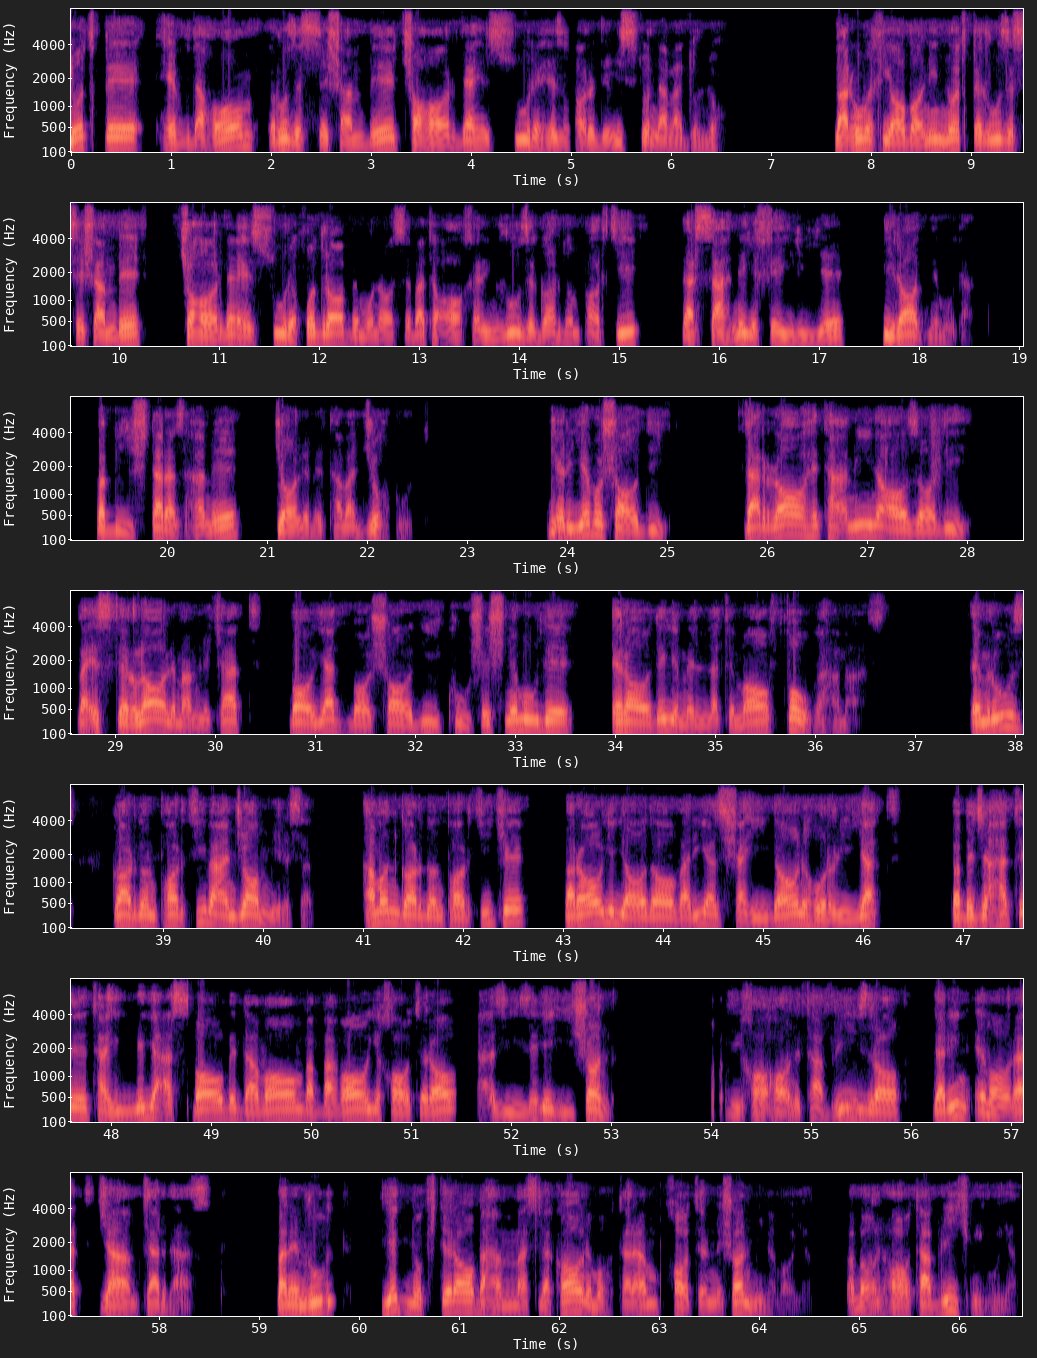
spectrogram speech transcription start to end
نطق هفدهم روز سهشنبه چهارده سور 1299 مرحوم خیابانی نطق روز سهشنبه چهارده سور خود را به مناسبت آخرین روز گاردون پارتی در صحنه خیریه ایراد نمودند و بیشتر از همه جالب توجه بود. گریه و شادی در راه تأمین آزادی و استقلال مملکت باید با شادی کوشش نموده اراده ملت ما فوق همه است. امروز گاردون پارتی به انجام می‌رسد. همان گاردون پارتی که برای یادآوری از شهیدان حریت و به جهت تهیه اسباب دوام و بقای خاطرات عزیزه ایشان خواهان تبریز را در این امارت جمع کرده است. من امروز یک نکته را به هم مسلکان محترم خاطر نشان می نمایم و به آنها تبریک می گویم.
